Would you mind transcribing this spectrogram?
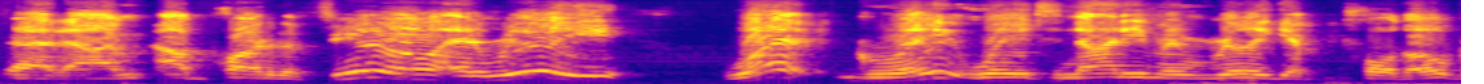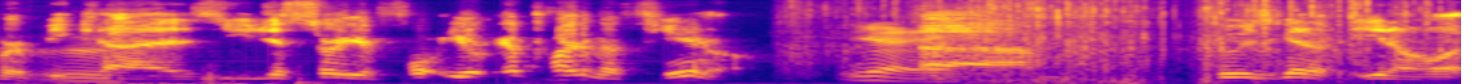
that I'm I'm part of the funeral, and really. What great way to not even really get pulled over Mm. because you just saw your you're part of a funeral. Yeah. yeah. Um, who's gonna you know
